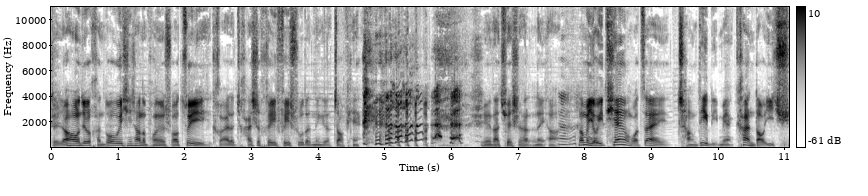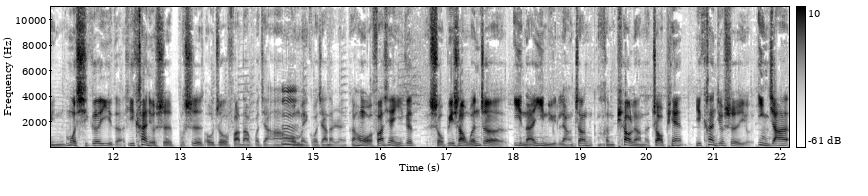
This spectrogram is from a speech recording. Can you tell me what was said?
对，然后就很多微信上的朋友说，最可爱的还是黑飞书的那个照片，因为他确实很累啊。嗯那么有一天我在场地里面看到一群墨西哥裔的，一看就是不是欧洲发达国家啊，嗯欧美国家的人。然后我发现一个手臂上纹着一男一女两张很漂亮的照片，一看就是有印加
